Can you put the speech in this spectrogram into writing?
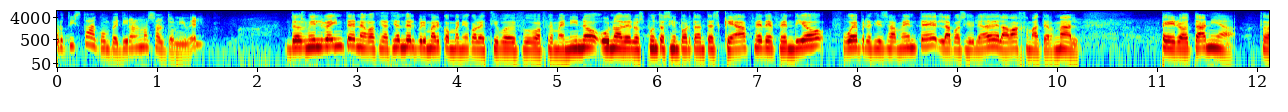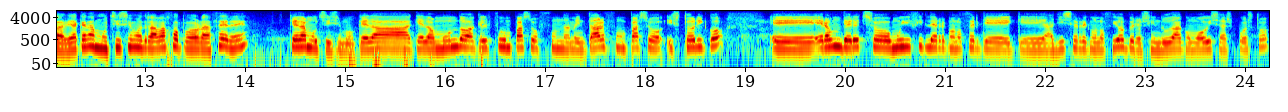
deportista a competir al más alto nivel. 2020, negociación del primer convenio colectivo de fútbol femenino. Uno de los puntos importantes que AFE defendió fue precisamente la posibilidad de la baja maternal. Pero Tania, todavía queda muchísimo trabajo por hacer, ¿eh? Queda muchísimo, queda, queda un mundo. Aquel fue un paso fundamental, fue un paso histórico. Eh, era un derecho muy difícil de reconocer que, que, allí se reconoció, pero sin duda, como hoy se ha expuesto,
